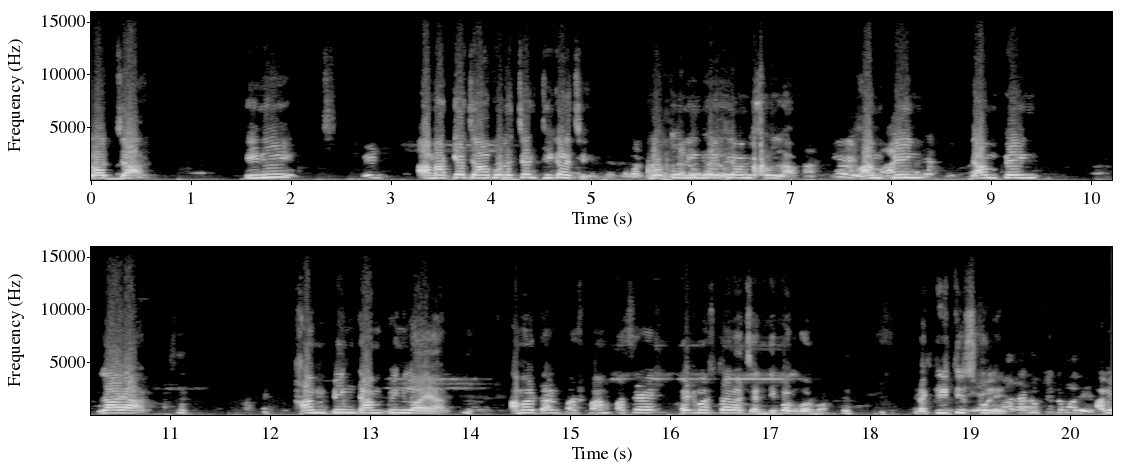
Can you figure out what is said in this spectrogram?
লজ্জার। তিনি আমাকে যা বলেছেন ঠিক আছে। নতুন ইংরেজি আমি শুনলাম। Humping dumping lawyer. Humping dumping lawyer. আমার ডান পাশ বাম পাশে হেডমাস্টার আছেন দীপক বর্মন। এটা কৃতি স্কুলে। আমি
